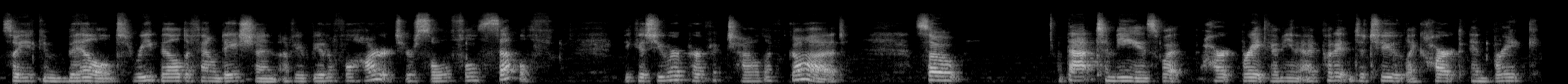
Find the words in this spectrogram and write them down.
so you can build, rebuild a foundation of your beautiful heart, your soulful self, because you are a perfect child of God. So, that to me is what heartbreak, I mean, I put it into two like heart and break.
